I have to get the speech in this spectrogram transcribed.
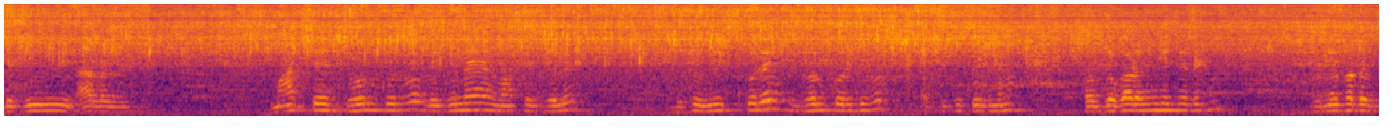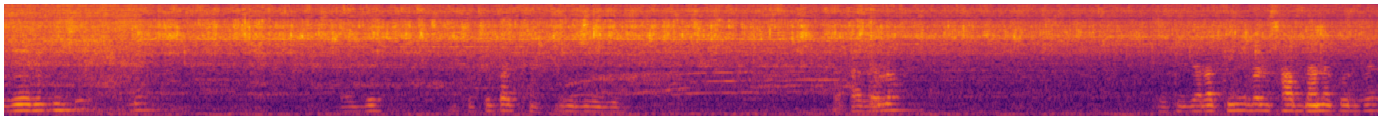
বেগুন আর মাছের ঝোল করব, বেগুনে, মাছের ঝোলে, দুটো মিক্স করে ঝোল করে দেবো, আর কিছু করব না। সব জোগাড় হয়ে গেছে, দেখুন। ধনে পাতা ভিজিয়ে রেখেছি। দেখতে পাচ্ছেন? দেখা গেল। একটু যারা কিনবেন, সাবধানে করবেন।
